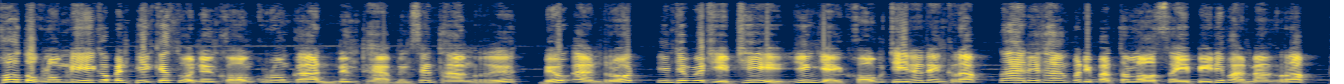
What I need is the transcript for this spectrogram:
ข้อตกลงนี้ก็เป็นเพียงแค่ส่วนหนึ่งของโครงการ1แถบ1เส้นทาง หรือ Belt and Road Initiative ที่ยิ่งใหญ่ของจีนนั่นเองครับ แต่ในทางปฏิบัติตลอด 4 ปีที่ผ่านมาครับ แผ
